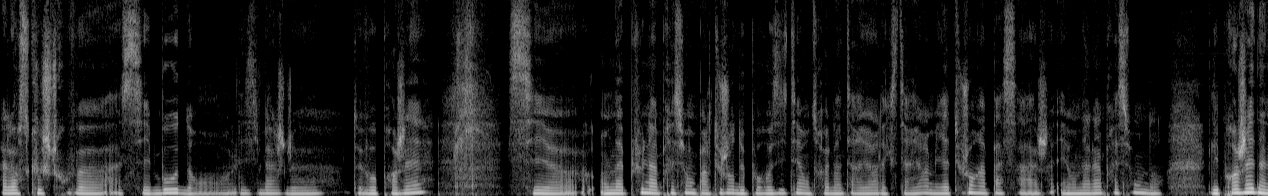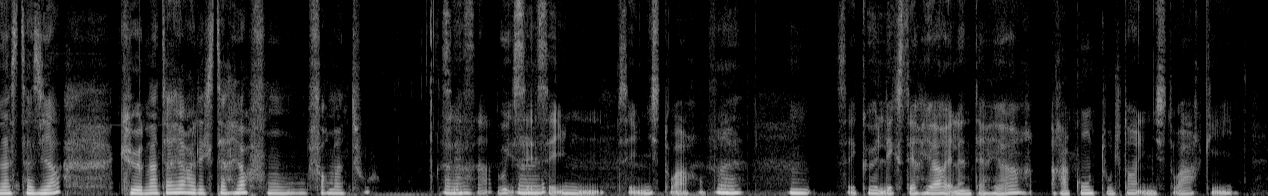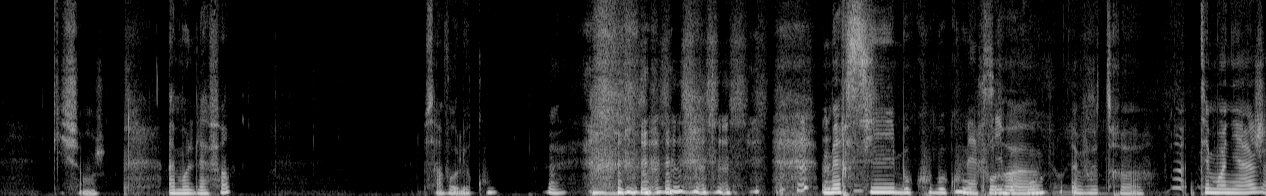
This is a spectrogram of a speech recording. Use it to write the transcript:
Alors ce que je trouve euh, assez beau dans les images de, de vos projets, c'est euh, on n'a plus l'impression, on parle toujours de porosité entre l'intérieur et l'extérieur, mais il y a toujours un passage. Et on a l'impression dans les projets d'Anastasia que l'intérieur et l'extérieur font, forment un tout. C'est ça. Oui, c'est une, une, histoire. En fait. Mm. C'est que l'extérieur et l'intérieur racontent tout le temps une histoire qui, qui change. Un mot de la fin? Ça vaut le coup. Merci beaucoup, beaucoup pour euh, votre euh, témoignage.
